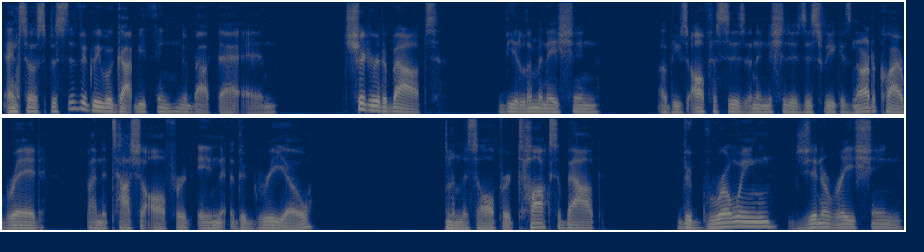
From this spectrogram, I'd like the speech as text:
And so, specifically, what got me thinking about that and triggered about the elimination of these offices and initiatives this week is an article I read by Natasha Alford in The Grio. And Ms. Alford talks about the growing generation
